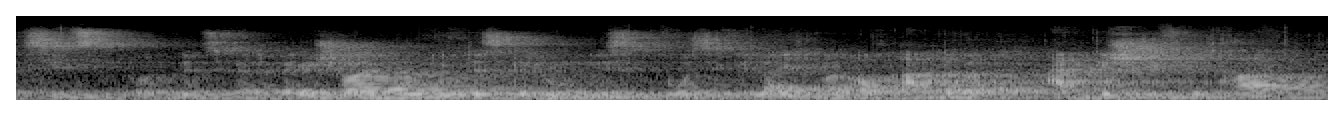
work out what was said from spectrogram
sitzen und wenn Sie mir eine Mail schreiben, wo Ihnen das gelungen ist, wo Sie vielleicht mal auch andere angestiftet haben,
